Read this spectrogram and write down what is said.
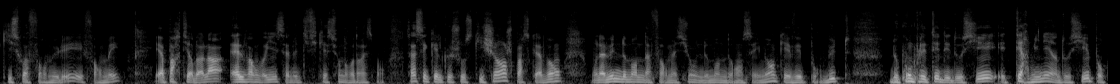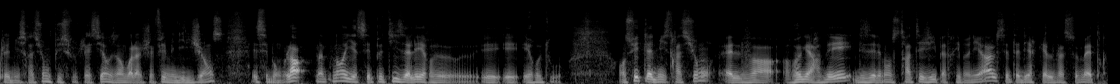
qui soit formulée et formée. Et à partir de là, elle va envoyer sa notification de redressement. Ça, c'est quelque chose qui change parce qu'avant, on avait une demande d'information, une demande de renseignement qui avait pour but de compléter des dossiers et terminer un dossier pour que l'administration puisse le classer en disant voilà, j'ai fait mes diligences et c'est bon. Là, maintenant, il y a ces petits allers et retours. Ensuite, l'administration, va regarder des éléments de stratégie patrimoniale, c'est-à-dire qu'elle va se mettre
